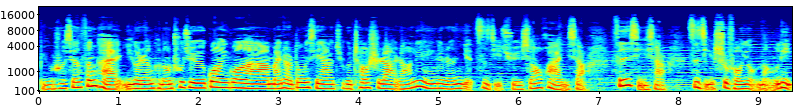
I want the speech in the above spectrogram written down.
比如说先分开，一个人可能出去逛一逛啊，买点东西啊，去个超市啊，然后另一个人也自己去消化一下，分析一下自己是否有能力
